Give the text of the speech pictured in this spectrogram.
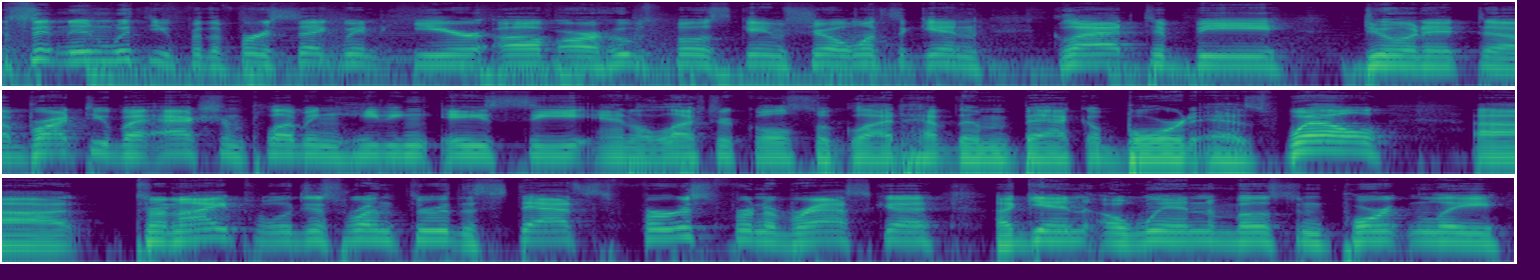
sitting in with you for the first segment here of our Hoops Post Game Show. Once again, glad to be doing it. Uh, brought to you by Action Plumbing, Heating, AC, and Electrical. So glad to have them back aboard as well. Uh, tonight, we'll just run through the stats first for Nebraska. Again, a win, most importantly,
